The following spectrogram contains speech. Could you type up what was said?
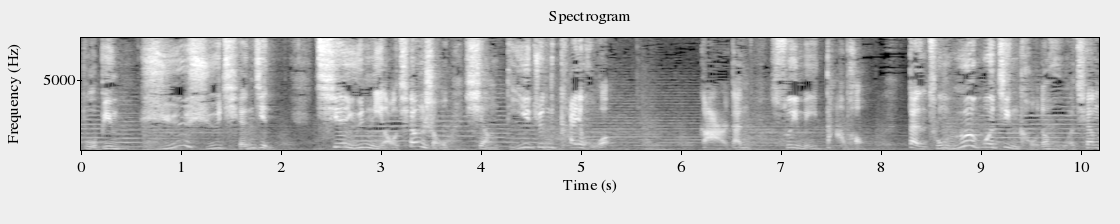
步兵徐徐前进，千余鸟枪手向敌军开火。噶尔丹虽没大炮，但从俄国进口的火枪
